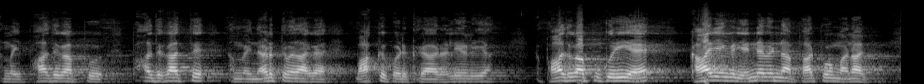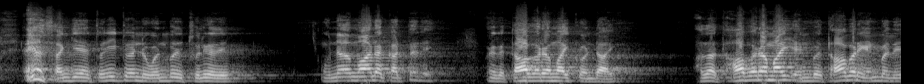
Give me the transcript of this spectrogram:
நம்மை பாதுகாப்பு பாதுகாத்து நம்மை நடத்துவதாக வாக்கு கொடுக்கிறார். அல்லையா பாதுகாப்புக்குரிய காரியங்கள் என்னவென்று நான் பார்ப்போமானால் சங்கீதம் தொண்ணூற்றி ஒன்று ஒன்பது சொல்கிறது உன்னதமான கட்டளை உனக்கு தாவரமாய் கொண்டாய். அதான் தாவரமாய் என்பது தாவரம் என்பது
